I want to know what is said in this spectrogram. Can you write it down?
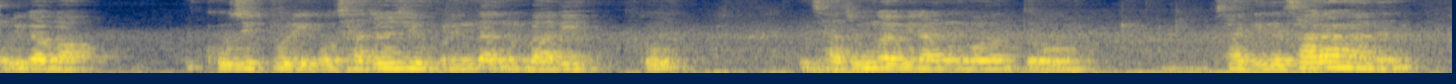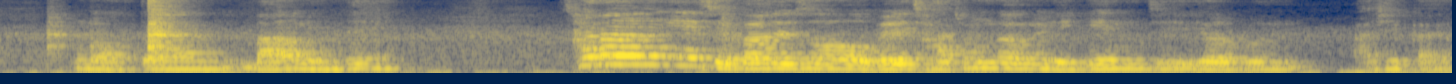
우리가 막 고집 부리고 자존심 부린다는 말이 있고 이 자존감이라는 거는 또 자기를 사랑하는 그런 어떠한 마음인데 사랑의 재발에서 왜 자존감을 얘기했는지 여러분 아실까요?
